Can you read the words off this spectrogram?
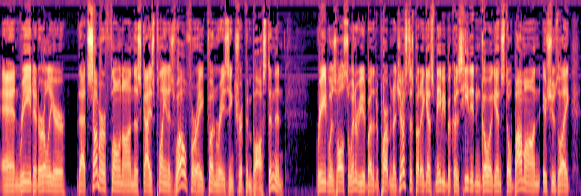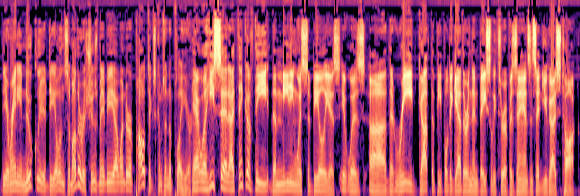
and Reid had earlier that summer flown on this guy's plane as well for a fundraising trip in Boston, and Reid was also interviewed by the Department of Justice, but I guess maybe because he didn't go against Obama on issues like the Iranian nuclear deal and some other issues, maybe I wonder if politics comes into play here. Yeah, well, he said, I think of the, the meeting with Sebelius, it was uh, that Reid got the people together and then basically threw up his hands and said, you guys talk,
